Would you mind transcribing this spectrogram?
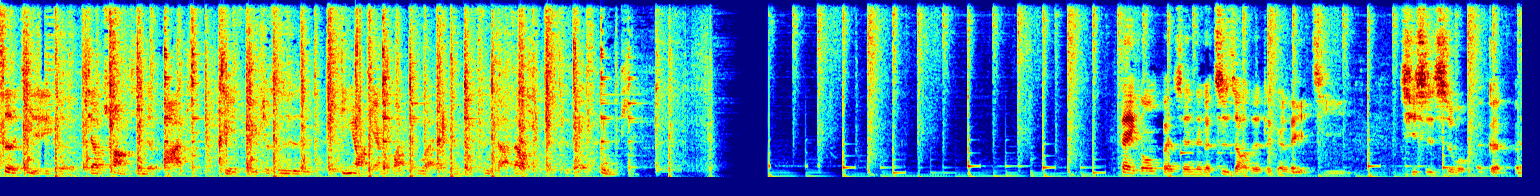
设计了一个比较创新的阀体，解决就是一定要两管出来的那个复杂造型的这个问题。代工本身那个制造的这个累积，其实是我们的根本。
